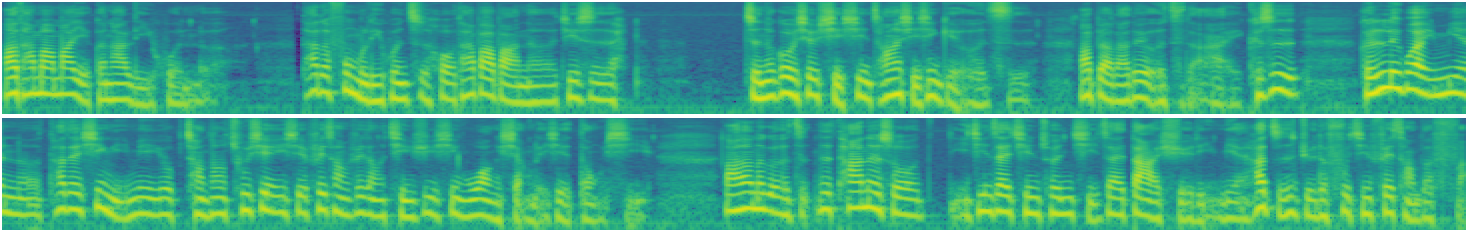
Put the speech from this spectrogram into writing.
然后他妈妈也跟他离婚了。他的父母离婚之后，他爸爸呢，其实只能够就写信，常常写信给儿子，然后表达对儿子的爱。可是，可是另外一面呢，他在信里面又常常出现一些非常非常情绪性妄想的一些东西。然后他那个儿子，那他那时候已经在青春期，在大学里面，他只是觉得父亲非常的烦，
